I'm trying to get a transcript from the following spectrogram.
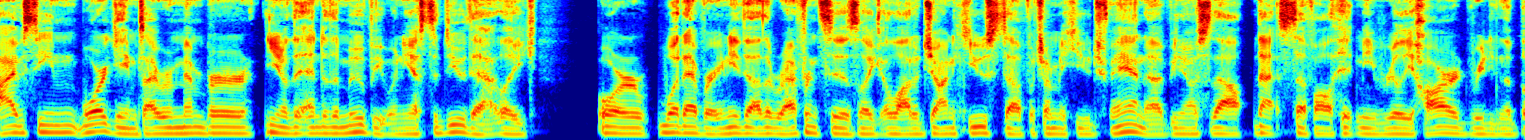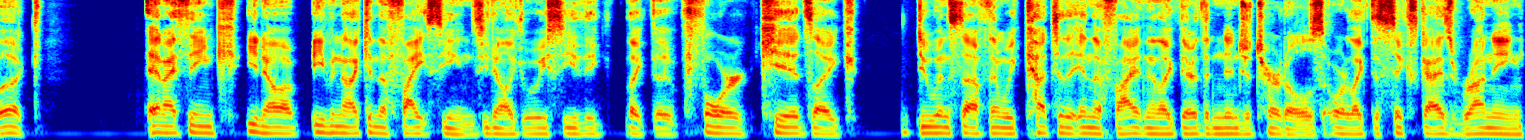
I've seen war games. I remember you know the end of the movie when he has to do that, like or whatever. Any of the other references, like a lot of John Hughes stuff, which I'm a huge fan of. You know, so that that stuff all hit me really hard reading the book and I think you know even like in the fight scenes, you know, like we see the like the four kids like doing stuff, then we cut to the in the fight, and they're like they're the Ninja Turtles, or like the six guys running,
